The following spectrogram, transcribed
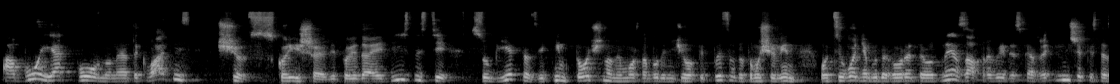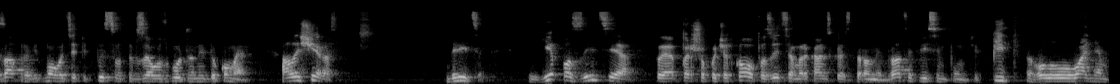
або як повну неадекватність, що скоріше відповідає дійсності суб'єкта, з яким точно не можна буде нічого підписувати, тому що він от сьогодні буде говорити одне, завтра вийде, скаже інше, післязавтра відмовиться підписувати вже узгоджений документ. Але ще раз дивіться, є позиція, першопочаткова позиція американської сторони 28 пунктів під головуванням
